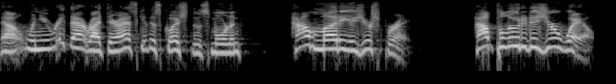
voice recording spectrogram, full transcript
Now, when you read that right there, I ask you this question this morning How muddy is your spring? How polluted is your well?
